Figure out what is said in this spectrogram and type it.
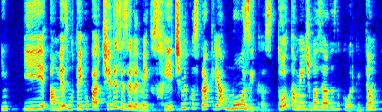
e, e ao mesmo tempo partir desses elementos rítmicos para criar músicas totalmente baseadas no corpo. Então,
